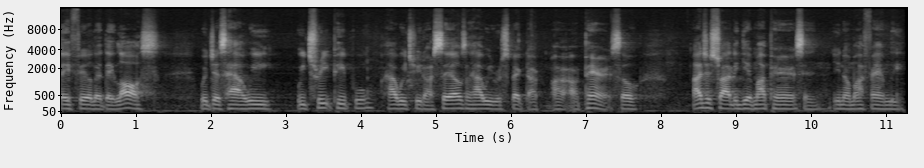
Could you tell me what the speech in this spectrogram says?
they feel that they lost with just how we we treat people, how we treat ourselves, and how we respect our, our, our parents. So I just tried to give my parents and you know my family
